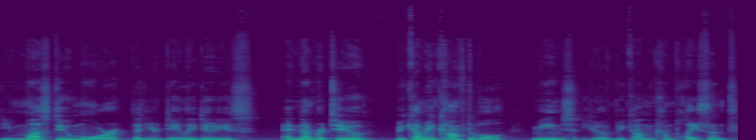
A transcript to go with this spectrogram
you must do more than your daily duties. And number two, becoming comfortable means you have become complacent.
